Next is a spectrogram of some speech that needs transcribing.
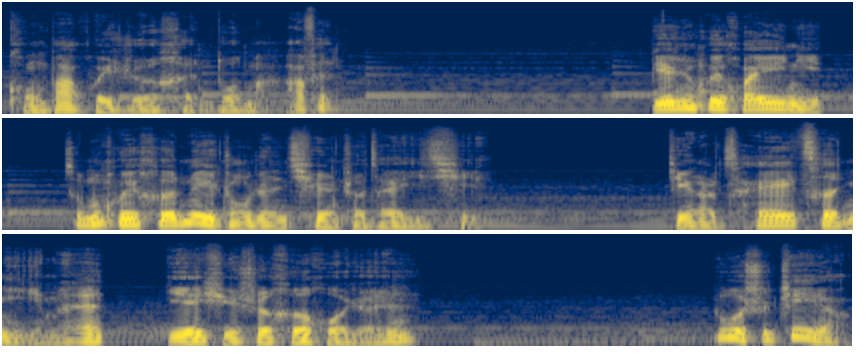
恐怕会惹很多麻烦。别人会怀疑你怎么会和那种人牵扯在一起，进而猜测你们也许是合伙人。如果是这样，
